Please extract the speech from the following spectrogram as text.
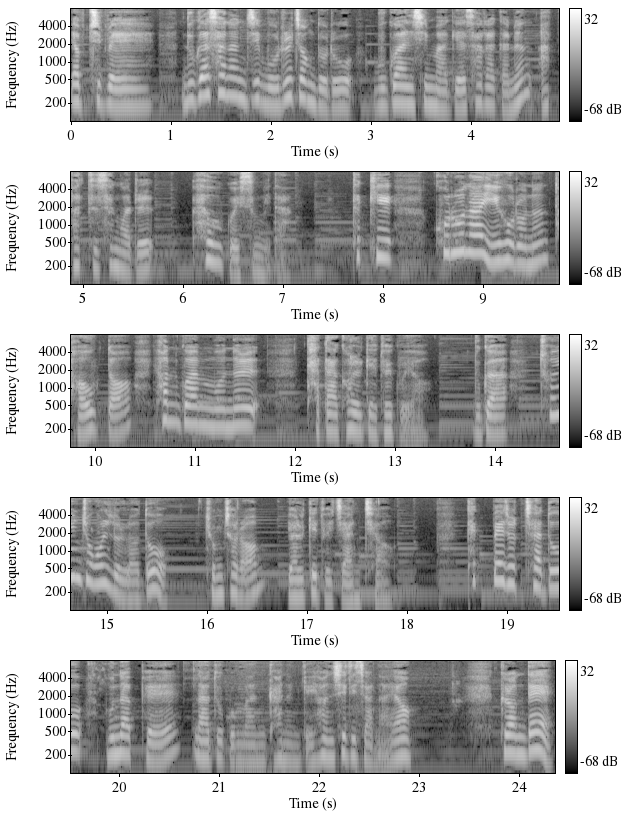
옆집에 누가 사는지 모를 정도로 무관심하게 살아가는 아파트 생활을 해오고 있습니다. 특히 코로나 이후로는 더욱더 현관문을 닫아 걸게 되고요. 누가 초인종을 눌러도 좀처럼 열게 되지 않죠. 택배조차도 문 앞에 놔두고만 가는 게 현실이잖아요. 그런데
